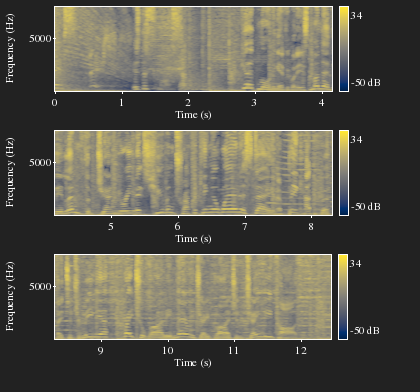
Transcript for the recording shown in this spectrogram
this, this is the Smart Seven. Good morning, everybody. It's Monday, the 11th of January, and it's Human Trafficking Awareness Day. And a big happy birthday to Jamelia, Rachel Riley, Mary J. Blige, and Jamie Vardy.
